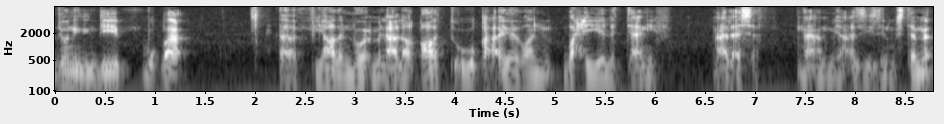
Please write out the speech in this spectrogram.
جوني ديب وقع آه في هذا النوع من العلاقات ووقع أيضا ضحية للتعنيف. مع الأسف. نعم يا عزيزي المستمع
